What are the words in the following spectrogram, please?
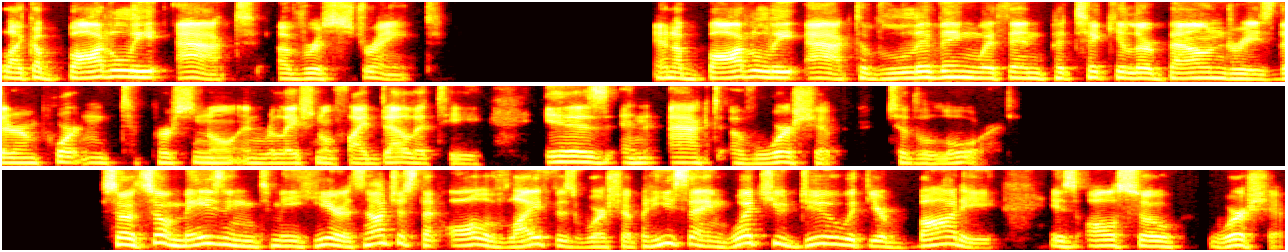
like a bodily act of restraint and a bodily act of living within particular boundaries that are important to personal and relational fidelity is an act of worship to the Lord. So it's so amazing to me here. It's not just that all of life is worship, but he's saying what you do with your body is also worship.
